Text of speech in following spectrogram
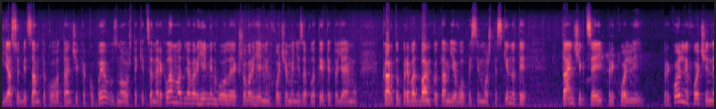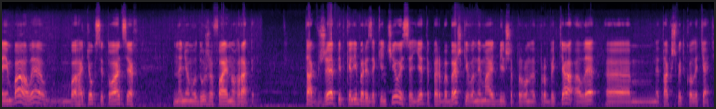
Я собі сам такого танчика купив. Знову ж таки, це не реклама для Wargaming, але якщо Wargaming хоче мені заплатити, то я йому карту Приватбанку, там є в описі, можете скинути. Танчик цей прикольний. Прикольний, хоч і не імба, але в багатьох ситуаціях на ньому дуже файно грати. Так, вже підкалібри закінчилися, є тепер ББшки, вони мають більше пробиття, але е, не так швидко летять.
